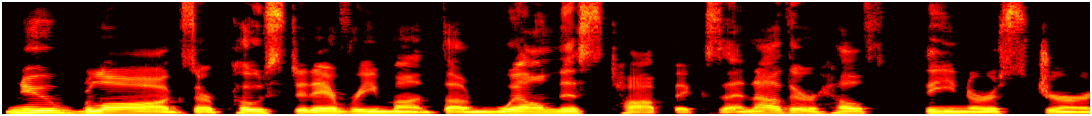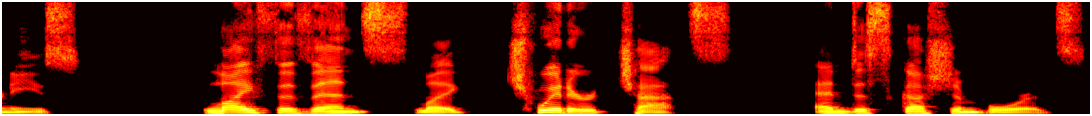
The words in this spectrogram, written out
New blogs are posted every month on wellness topics and other healthy nurse journeys. Life events like Twitter chats and discussion boards.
